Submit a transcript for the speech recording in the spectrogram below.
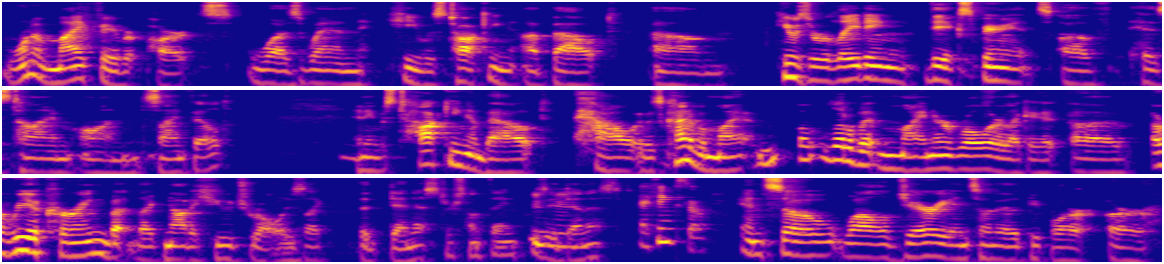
One of my favorite parts was when he was talking about, um, he was relating the experience of his time on Seinfeld. And he was talking about how it was kind of a, mi- a little bit minor role or like a, a, a reoccurring, but like not a huge role. He's like the dentist or something. Is he a Mhm. dentist? I think so. And so while Jerry and some of the other people are, are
